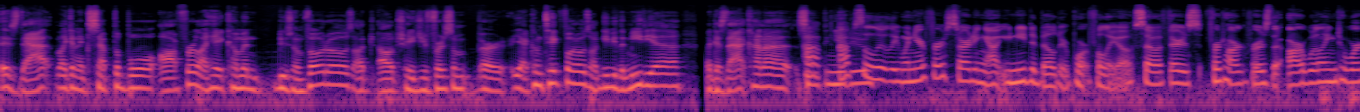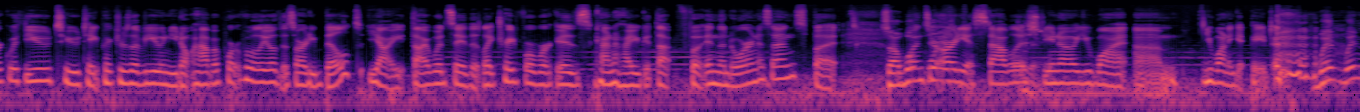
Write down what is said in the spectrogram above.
Is that like an acceptable offer? Like, hey, come and do some photos. I'll, I'll trade you for some, or yeah, come take photos. I'll give you the media. Like, is that kind of something you do? Absolutely. When you're first starting out, you need to build your portfolio. So if there's photographers that are willing to work with you to take pictures of you and you don't have a portfolio that's already built, yeah, I would say that like trade for work is kind of how you get that foot in the door in a sense. But So once you're already established, Okay. you know, you want um you want to get paid. when when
